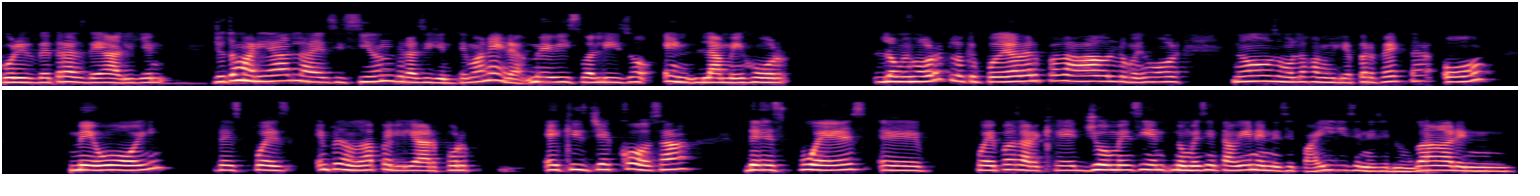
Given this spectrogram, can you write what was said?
por ir detrás de alguien, yo tomaría la decisión de la siguiente manera. Me visualizo en la mejor, lo mejor, lo que puede haber pasado, lo mejor, no, somos la familia perfecta, o me voy, después empezamos a pelear por X, Y cosa, después eh, puede pasar que yo me siento, no me sienta bien en ese país, en ese lugar, en,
